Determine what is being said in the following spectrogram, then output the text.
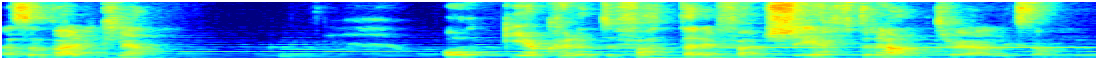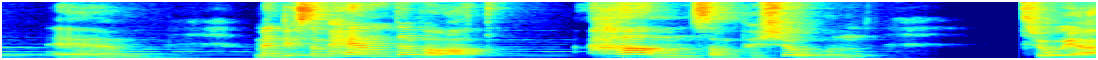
Alltså verkligen. Och jag kunde inte fatta det förrän i efterhand tror jag. Liksom. Eh, men det som hände var att han som person, tror jag,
